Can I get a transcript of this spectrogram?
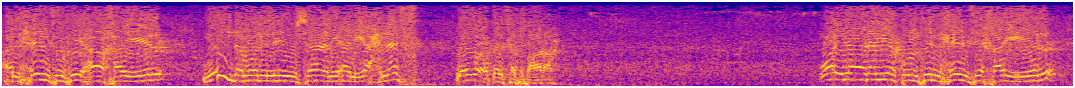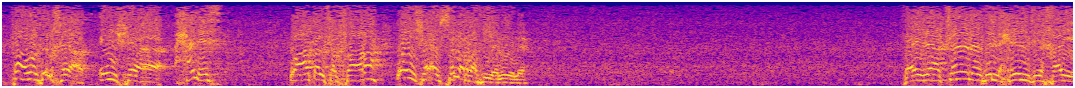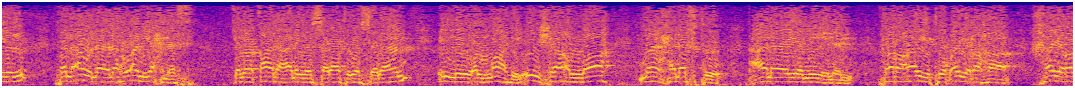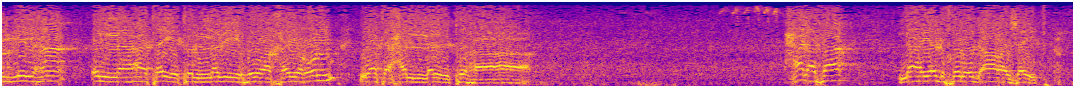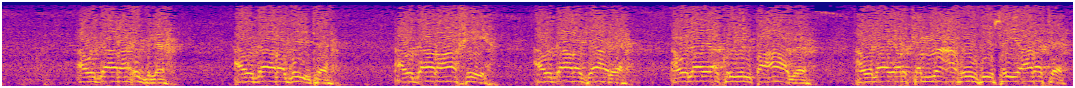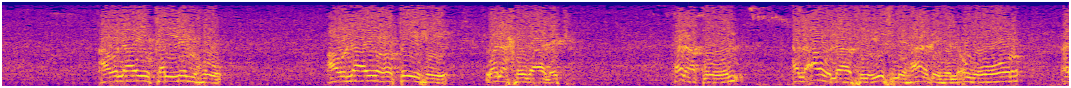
الحنث فيها خير يندب للإنسان أن يحنث ويعطي الكفارة. وإذا لم يكن في الحنث خير فهو في الخيار. إن شاء حنث وأعطى الكفارة وإن شاء استمر في يمينه. فإذا كان في الحنث خير فالأولى له أن يحنث كما قال عليه الصلاة والسلام إني والله إن شاء الله ما حلفت على يمين فرأيت غيرها خيرا منها إلا أتيت الذي هو خير وتحللتها. حلف لا يدخل دار زيد أو دار ابنه أو دار بنته أو دار أخيه أو دار جاره أو لا يأكل من طعامه أو لا يركب معه في سيارته أو لا يكلمه أو لا يعطيه ونحو ذلك. فنقول الأولى في مثل هذه الأمور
